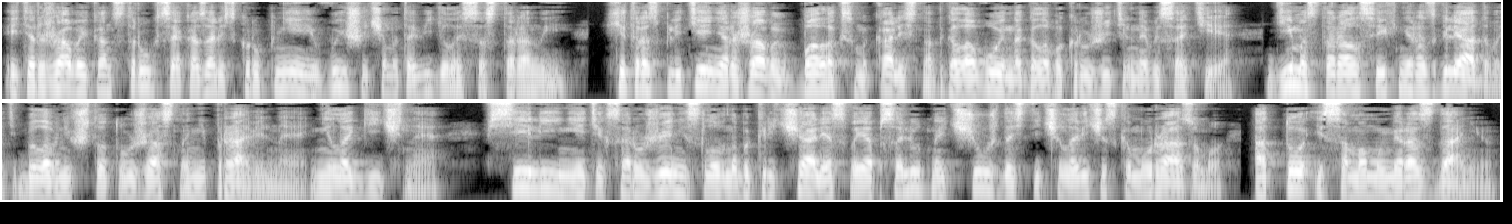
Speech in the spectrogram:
Эти ржавые конструкции оказались крупнее и выше, чем это виделось со стороны. Хитросплетения ржавых балок смыкались над головой на головокружительной высоте – Дима старался их не разглядывать, было в них что-то ужасно неправильное, нелогичное. Все линии этих сооружений словно бы кричали о своей абсолютной чуждости человеческому разуму, а то и самому мирозданию.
